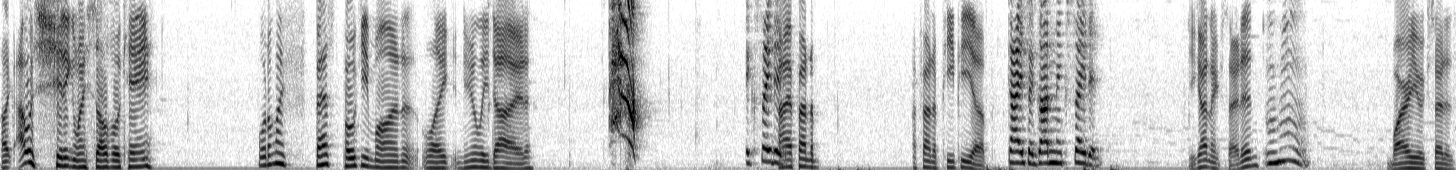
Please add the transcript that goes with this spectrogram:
Like, I was shitting myself, okay? Of my f- best Pokemon, like, nearly died. Ah! Excited, I found a... I found a PP up. guys! I gotten excited. You gotten excited? Mm-hmm. Why are you excited?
